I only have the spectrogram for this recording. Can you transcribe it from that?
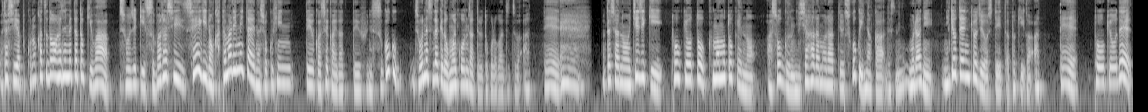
私、やっぱこの活動を始めた時は、正直素晴らしい正義の塊みたいな食品っていうか世界だっていうふうにすごく情熱だけで思い込んじゃってるところが実はあって、えー、私あの、一時期東京と熊本県の阿蘇郡西原村っていうすごく田舎ですね。村に二拠点居住をしていた時があって、東京で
